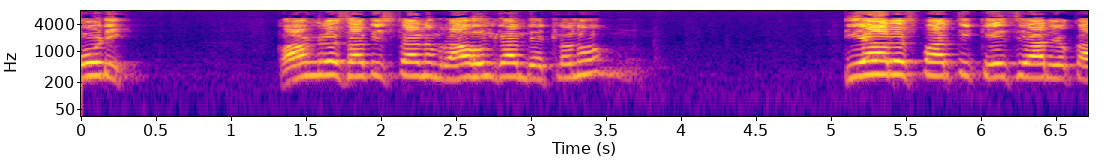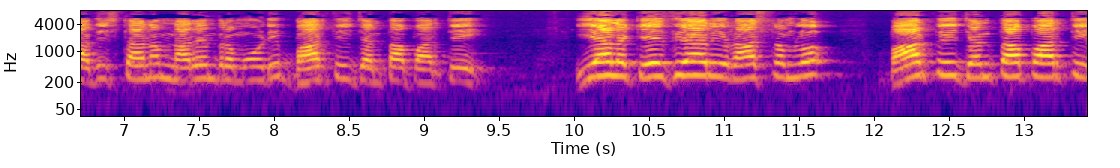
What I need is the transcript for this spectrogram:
మోడీ. కాంగ్రెస్ అధిష్టానం రాహుల్ గాంధీ ఎట్లనో? టీఆర్ఎస్ పార్టీ కేసీఆర్ యొక్క అధిష్టానం నరేంద్ర మోడీ భారతీయ జనతా పార్టీ. ఇవాళ కేసీఆర్ ఈ రాష్ట్రంలో భారతీయ జనతా పార్టీ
